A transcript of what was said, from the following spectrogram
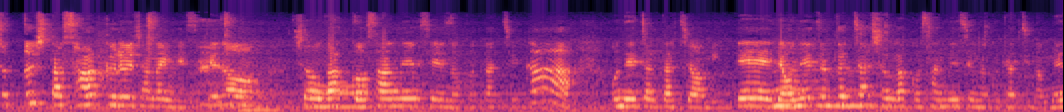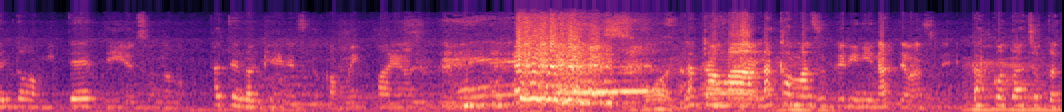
ちょっとしたサークルじゃないんですけど小学校3年生の子たちがお姉ちゃんたちを見てでお姉ちゃんたちは小学校3年生の子たちの面倒を見てっていうその縦の系列とかもいっぱいあって。仲間仲間作りになってますね。うん。学校とはちょっと違っ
